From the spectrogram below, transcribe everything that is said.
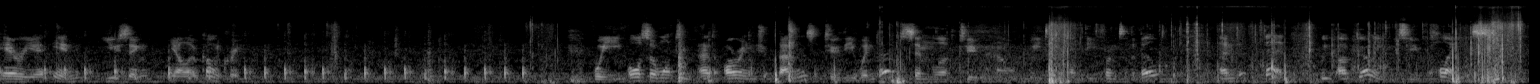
area in using yellow concrete. We also want to add orange banners to the window, similar to how we did on the front of the build. And then we are going to place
